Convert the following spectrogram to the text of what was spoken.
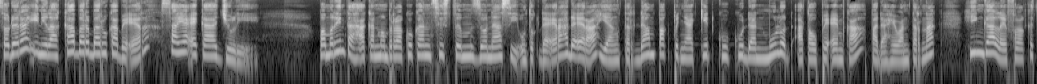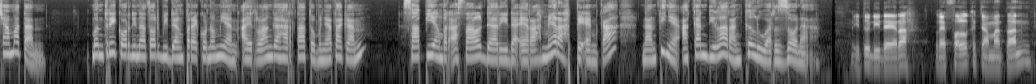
Saudara inilah kabar baru KBR, saya Eka Juli. Pemerintah akan memperlakukan sistem zonasi untuk daerah-daerah yang terdampak penyakit kuku dan mulut atau PMK pada hewan ternak hingga level kecamatan. Menteri Koordinator Bidang Perekonomian Air Langga Hartato menyatakan, sapi yang berasal dari daerah merah PMK nantinya akan dilarang keluar zona. Itu di daerah level kecamatan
